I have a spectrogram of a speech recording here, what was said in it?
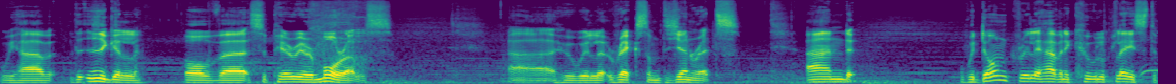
we have the eagle of uh, superior morals uh, who will wreck some degenerates. And we don't really have any cool place to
